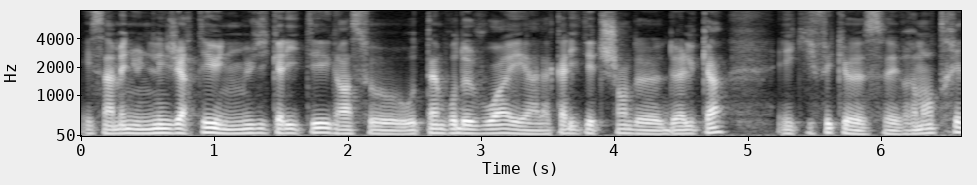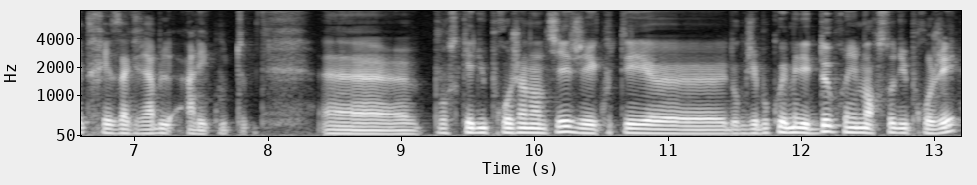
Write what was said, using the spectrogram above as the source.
Et ça amène une légèreté, une musicalité grâce au, timbre de voix et à la qualité de chant de, LK, et qui fait que c'est vraiment très très agréable à l'écoute. Euh, pour ce qui est du projet en entier, j'ai écouté, euh, donc j'ai beaucoup aimé les deux premiers morceaux du projet,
